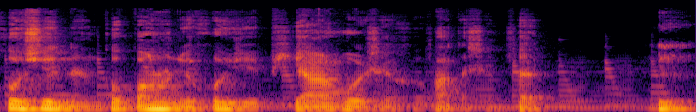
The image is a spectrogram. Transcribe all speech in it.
后续能够帮助你获取 PR 或者是合法的身份。嗯，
